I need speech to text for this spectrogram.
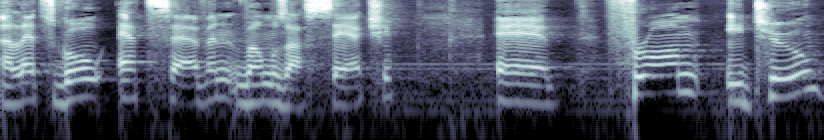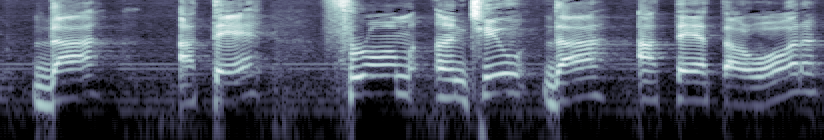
Uh, let's go at 7. Vamos às 7. É, from e to, da até. From until, da até tal hora.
